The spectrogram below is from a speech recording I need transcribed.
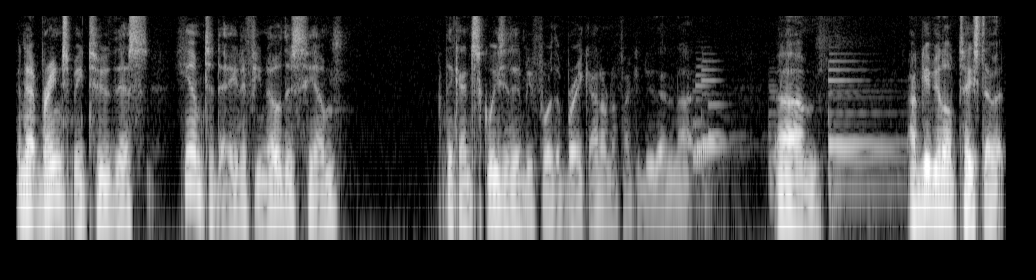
And that brings me to this hymn today. And if you know this hymn, I think I can squeeze it in before the break. I don't know if I can do that or not. Um, I'll give you a little taste of it.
